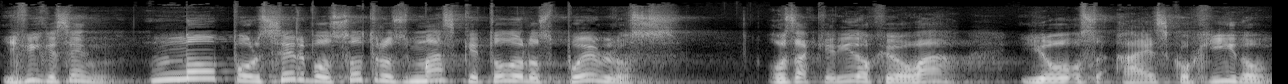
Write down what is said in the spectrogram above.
Y fíjense, no por ser vosotros más que todos los pueblos, os ha querido Jehová y os ha escogido,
